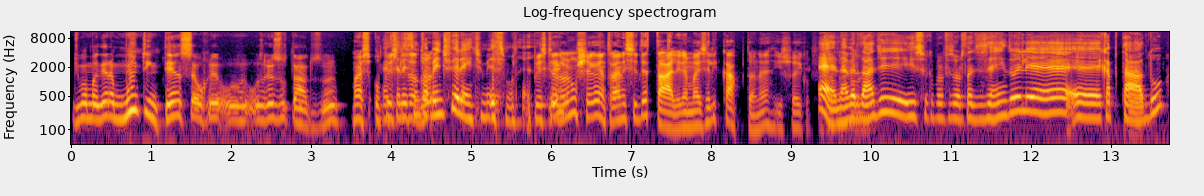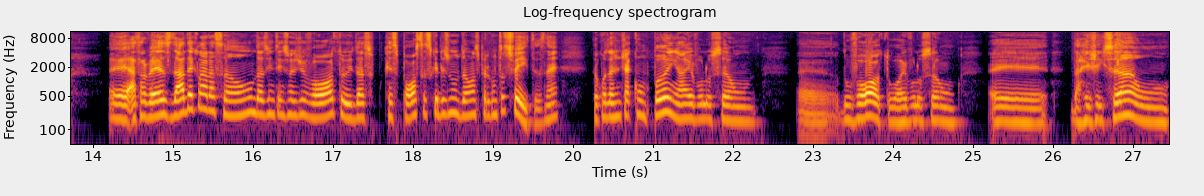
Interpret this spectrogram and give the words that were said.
de uma maneira muito intensa o, o, os resultados. Né? Mas o pesquisador... Essa eleição está bem diferente mesmo. Né? O pesquisador não chega a entrar nesse detalhe, né? mas ele capta, né? Isso aí que É, na verdade, isso que o professor está dizendo, ele é, é captado é, através da declaração das intenções de voto e das respostas que eles nos dão às perguntas feitas, né? Então, quando a gente acompanha a evolução é, do voto, a evolução é, da rejeição,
